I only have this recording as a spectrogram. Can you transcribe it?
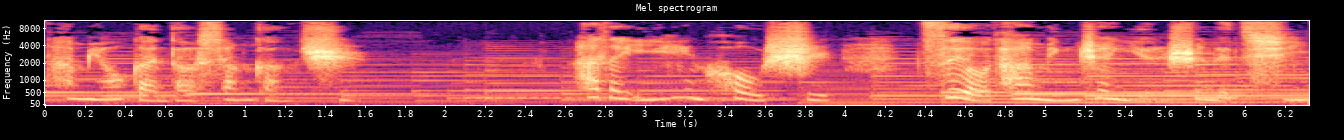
他没有赶到香港去，他的一应后事，自有他名正言顺的妻。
